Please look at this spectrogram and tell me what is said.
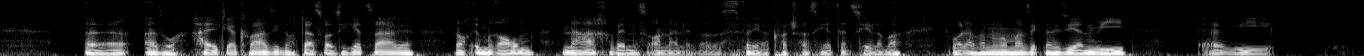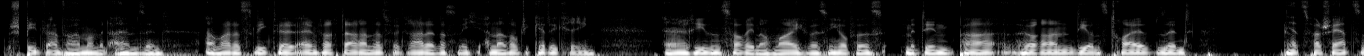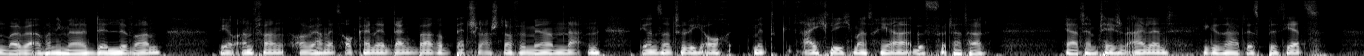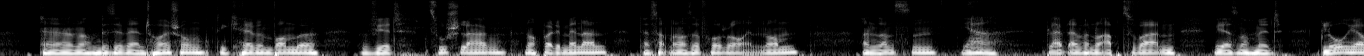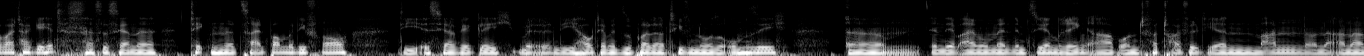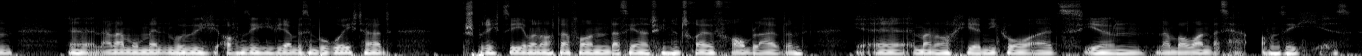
Äh, also halt ja quasi noch das, was ich jetzt sage, noch im Raum nach, wenn es online ist. Also das ist völliger Quatsch, was ich jetzt erzähle, aber ich wollte einfach nur noch mal signalisieren, wie, äh, wie spät wir einfach immer mit allem sind. Aber das liegt halt einfach daran, dass wir gerade das nicht anders auf die Kette kriegen. Äh, riesen sorry nochmal. Ich weiß nicht, ob wir es mit den paar Hörern, die uns treu sind, jetzt verscherzen, weil wir einfach nicht mehr delivern wie am Anfang. Aber wir haben jetzt auch keine dankbare Bachelor-Staffel mehr im Nacken, die uns natürlich auch mit reichlich Material gefüttert hat. Ja, Temptation Island, wie gesagt, ist bis jetzt äh, noch ein bisschen Enttäuschung. Die Calvin-Bombe wird zuschlagen, noch bei den Männern. Das hat man aus der Vorschau entnommen. Ansonsten, ja, bleibt einfach nur abzuwarten, wie das noch mit Gloria weitergeht. Das ist ja eine tickende Zeitbombe, die Frau die ist ja wirklich, die haut ja mit Superlativen nur so um sich. Ähm, in dem einen Moment nimmt sie ihren Ring ab und verteufelt ihren Mann und in anderen, äh, in anderen Momenten, wo sie sich offensichtlich wieder ein bisschen beruhigt hat, spricht sie immer noch davon, dass sie natürlich eine treue Frau bleibt und äh, immer noch hier Nico als ihren Number One, was ja offensichtlich ist.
